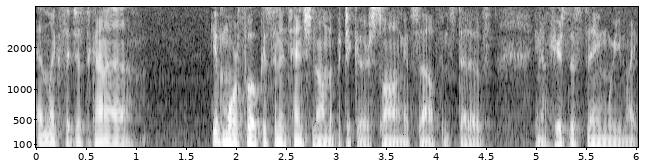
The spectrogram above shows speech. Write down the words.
And like I said, just to kind of give more focus and attention on the particular song itself instead of, you know, here's this thing where you might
